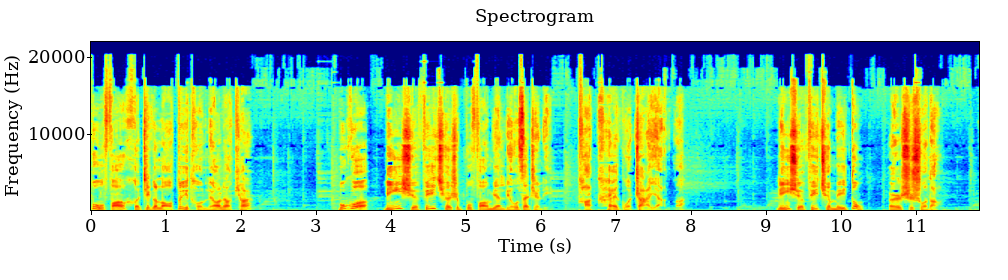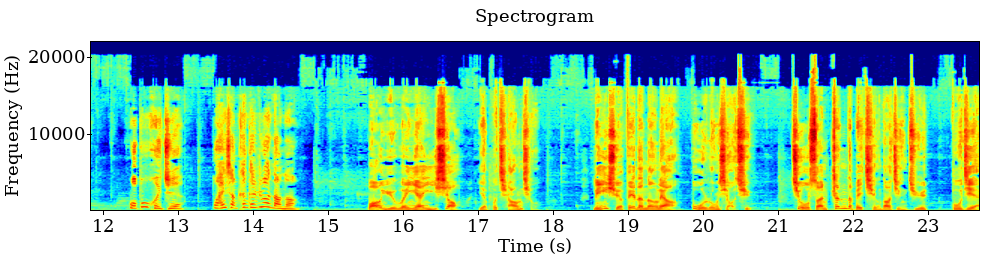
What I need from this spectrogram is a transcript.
不妨和这个老对头聊聊天不过林雪飞却是不方便留在这里，她太过扎眼了。林雪飞却没动，而是说道：“我不回去，我还想看看热闹呢。”王宇闻言一笑，也不强求。林雪飞的能量不容小觑，就算真的被请到警局，估计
